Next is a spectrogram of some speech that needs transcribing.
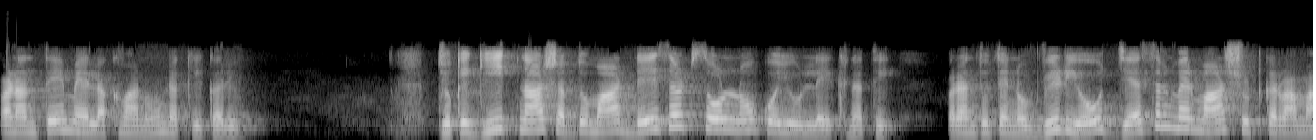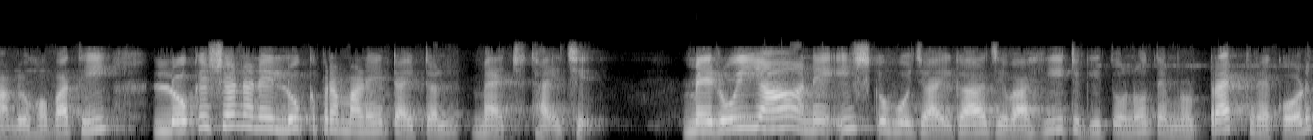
પણ અંતે મેં લખવાનું નક્કી કર્યું. જોકે ગીતના શબ્દોમાં ડેઝર્ટ સોલનો કોઈ ઉલ્લેખ નથી. પરંતુ તેનો વીડિયો જેસલમેરમાં શૂટ કરવામાં આવ્યો હોવાથી લોકેશન અને લુક પ્રમાણે ટાઇટલ મેચ થાય છે. મેરોઈયા અને ઇશ્ક હો જાયગા જેવા હિટ ગીતોનો તેમનો ટ્રેક રેકોર્ડ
